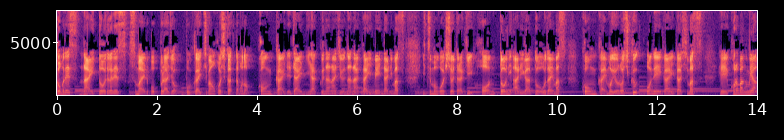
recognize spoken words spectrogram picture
どうもです。内藤隆です。スマイルポップラジオ。僕が一番欲しかったもの。今回で第277回目になります。いつもご視聴いただき本当にありがとうございます。今回もよろしくお願いいたします。えー、この番組は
